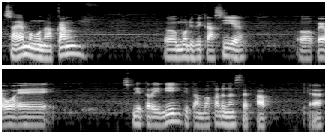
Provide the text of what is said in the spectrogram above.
saya menggunakan uh, modifikasi ya eh, PoE splitter ini ditambahkan dengan step up ya.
